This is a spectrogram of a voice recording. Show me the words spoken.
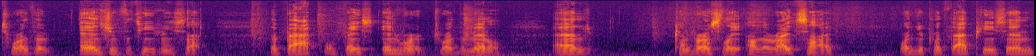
toward the edge of the TV set. The back will face inward toward the middle. And conversely, on the right side, when you put that piece in,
